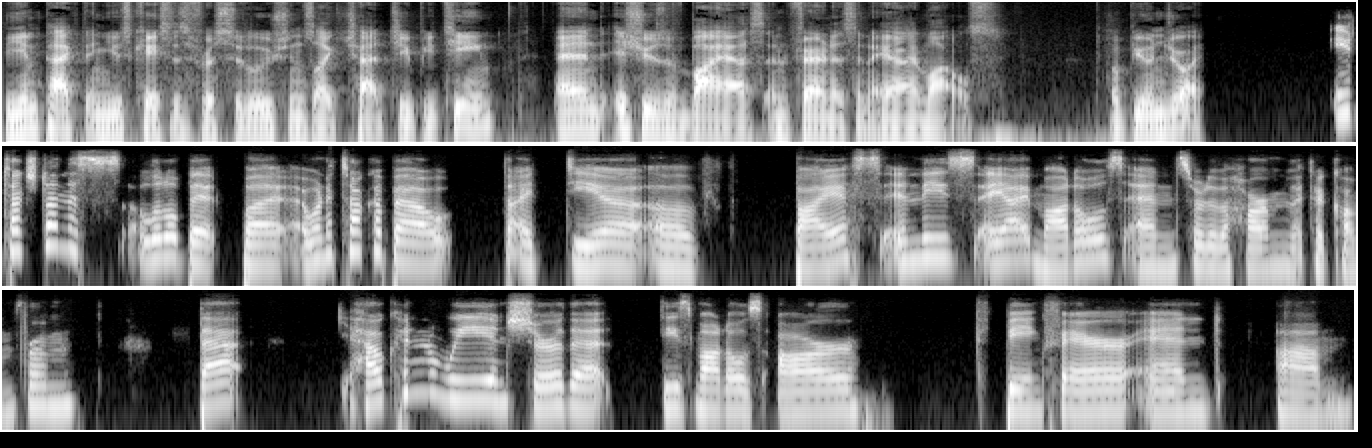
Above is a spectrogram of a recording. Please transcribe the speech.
the impact and use cases for solutions like ChatGPT, and issues of bias and fairness in AI models. Hope you enjoy. You touched on this a little bit, but I want to talk about the idea of bias in these AI models and sort of the harm that could come from that. How can we ensure that these models are being fair? And um,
